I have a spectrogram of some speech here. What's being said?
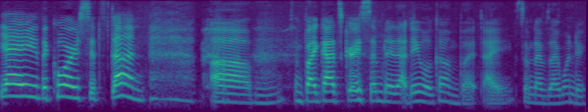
"Yay, the course, it's done." Um, and by God's grace, someday that day will come. But I sometimes I wonder.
